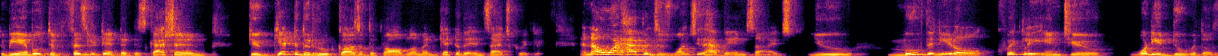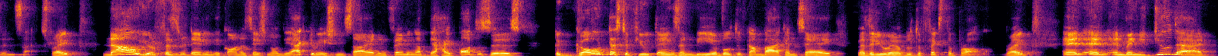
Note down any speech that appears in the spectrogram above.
to be able to facilitate the discussion to get to the root cause of the problem and get to the insights quickly. And now what happens is once you have the insights you move the needle quickly into what do you do with those insights right now you're facilitating the conversation on the activation side and framing up the hypothesis to go test a few things and be able to come back and say whether you were able to fix the problem right and and and when you do that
